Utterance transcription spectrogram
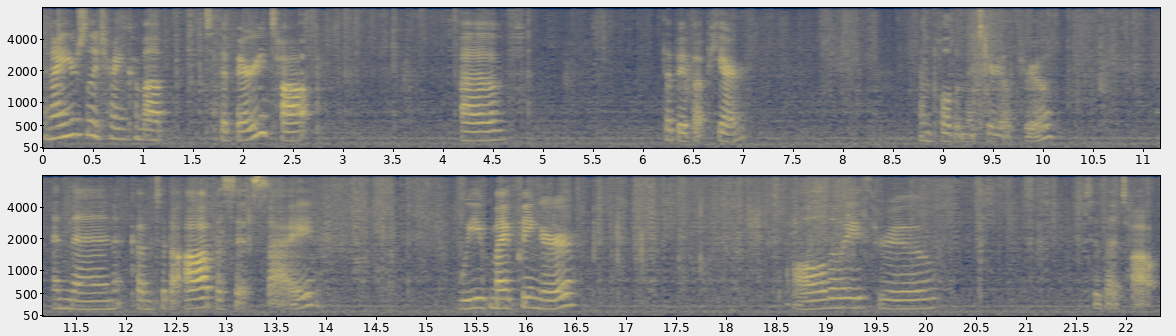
And I usually try and come up to the very top of the bib up here and pull the material through. And then come to the opposite side, weave my finger all the way through to the top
